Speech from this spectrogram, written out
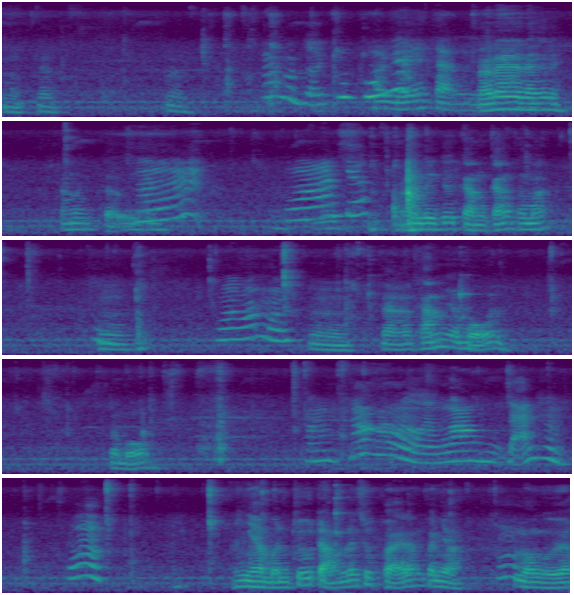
Ừ. ừ. Tờ À, đây đây đây ăn tự ăn đi cứ cầm cắn thôi má ừ. Ngon lắm mà. Ừ. Nào, nó thấm cho bổ cho bổ Ăn nó ngon hơn. Đúng không? ở nhà mình chú trọng đến sức khỏe lắm cả nhà. Mọi người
